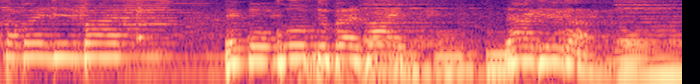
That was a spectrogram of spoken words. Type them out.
também de é em concurso de faz mais, né, Guilherme?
